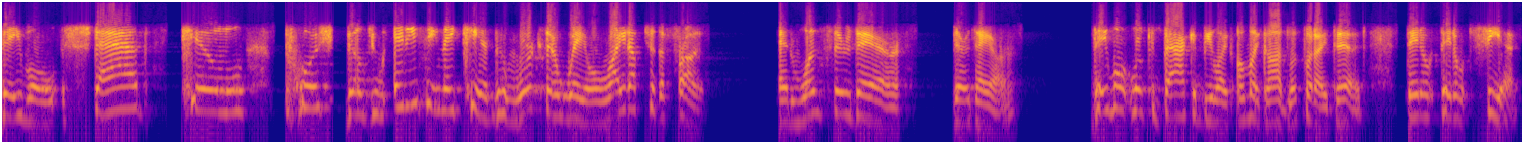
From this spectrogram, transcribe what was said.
they will stab, kill, push. They'll do anything they can to work their way right up to the front. And once they're there, they're there. They won't look back and be like, "Oh my God, look what I did." They don't. They don't see it.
